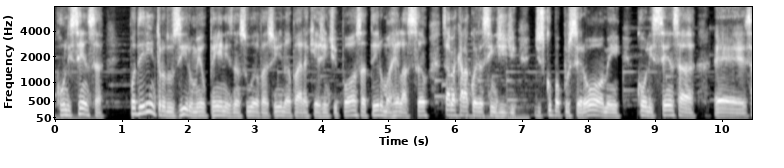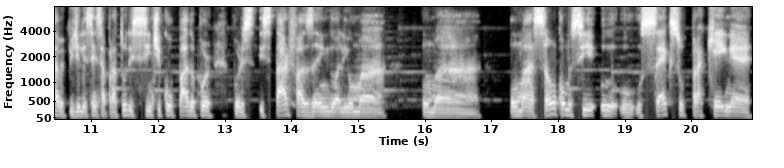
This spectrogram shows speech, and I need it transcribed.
com licença, poderia introduzir o meu pênis na sua vagina para que a gente possa ter uma relação, sabe aquela coisa assim de, de desculpa por ser homem, com licença, é, sabe, pedir licença para tudo e se sentir culpado por, por estar fazendo ali uma uma uma ação como se o, o, o sexo para quem é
